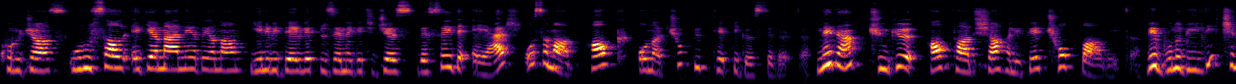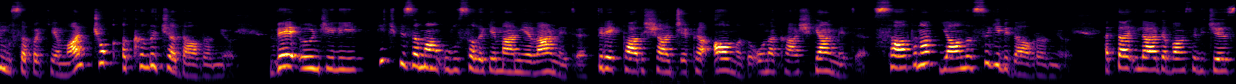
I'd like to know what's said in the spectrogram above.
kuracağız, ulusal egemenliğe dayanan yeni bir devlet düzenine geçeceğiz deseydi eğer eder. O zaman halk ona çok büyük tepki gösterirdi. Neden? Çünkü halk padişah halifeye çok bağlıydı. Ve bunu bildiği için Mustafa Kemal çok akıllıca davranıyor. Ve önceliği hiçbir zaman ulusal egemenliğe vermedi. Direkt padişah cephe almadı, ona karşı gelmedi. Saltanat yanlısı gibi davranıyor. Hatta ileride bahsedeceğiz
